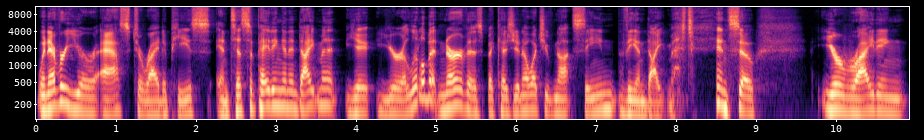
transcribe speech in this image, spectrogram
whenever you're asked to write a piece anticipating an indictment, you, you're a little bit nervous because you know what? You've not seen the indictment. and so you're writing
